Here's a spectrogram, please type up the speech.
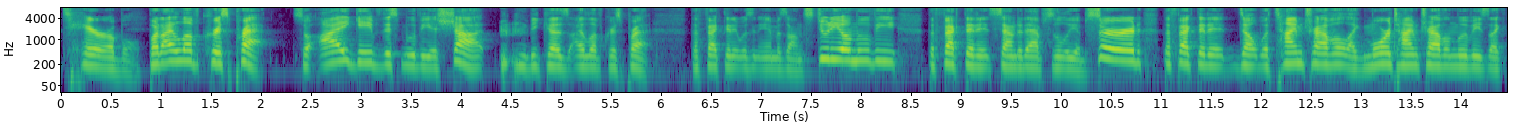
terrible but i love chris pratt so i gave this movie a shot because i love chris pratt the fact that it was an amazon studio movie the fact that it sounded absolutely absurd the fact that it dealt with time travel like more time travel movies like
